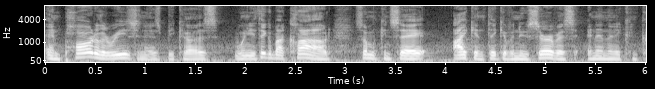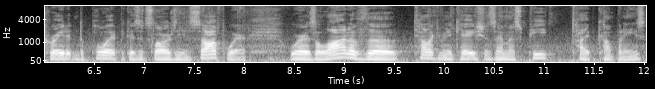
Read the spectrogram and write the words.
And part of the reason is because when you think about cloud, someone can say, I can think of a new service and then they can create it and deploy it because it's largely in software. Whereas a lot of the telecommunications MSP type companies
